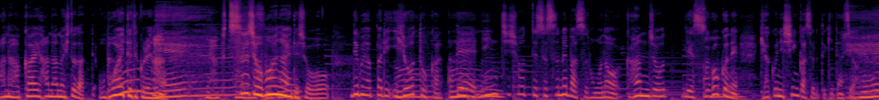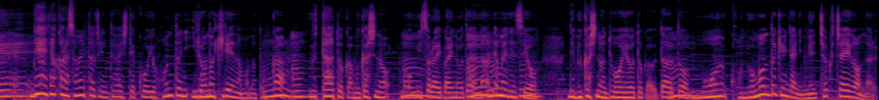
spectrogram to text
あの赤い花の人だって覚えててくれるの、へい普通じゃ覚えないでしょ。でもやっぱり色とかってうん。認知症って進めば進むほどの感情ですごくね逆に進化するって聞いたんですよ。へでだからその人たちに対してこういう本当に色の綺麗なものとか、うん歌とか昔のもううん美空ひばりの歌で何でもいいですよ。うんで昔の童謡とか歌うと、うん。もう子供の時みたいにめちゃくちゃ笑顔になる。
